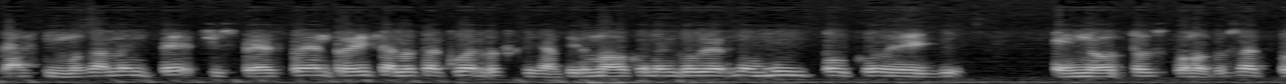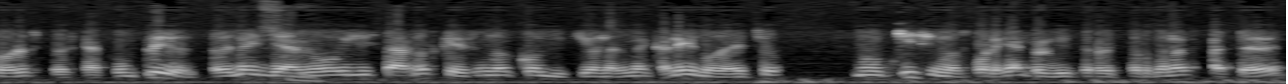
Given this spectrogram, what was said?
Lastimosamente, si ustedes pueden revisar los acuerdos que se han firmado con el gobierno, muy poco de ellos en otros, con otros actores, pues se ha cumplido. Entonces la idea es movilizarnos, que eso no condiciona el mecanismo. De hecho, muchísimos, por ejemplo, el vicerrector de nuestra sede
